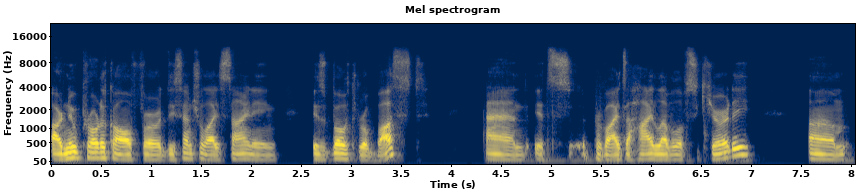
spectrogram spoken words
our new protocol for decentralized signing is both robust and it provides a high level of security, um,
